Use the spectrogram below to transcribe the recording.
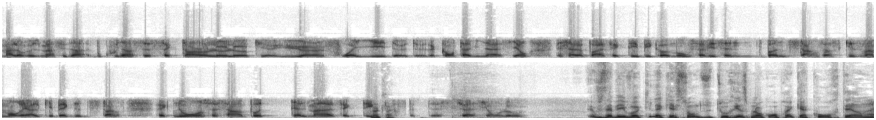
malheureusement, c'est dans, beaucoup dans ce secteur-là là, qu'il y a eu un foyer de, de, contamination, mais ça n'a pas affecté Bécomo. Vous savez, c'est une bonne distance, hein, c'est quasiment Montréal-Québec de distance. Fait que nous, on se sent pas tellement affectés par cette euh, situation-là. Vous avez évoqué la question du tourisme. on comprend qu'à court terme,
